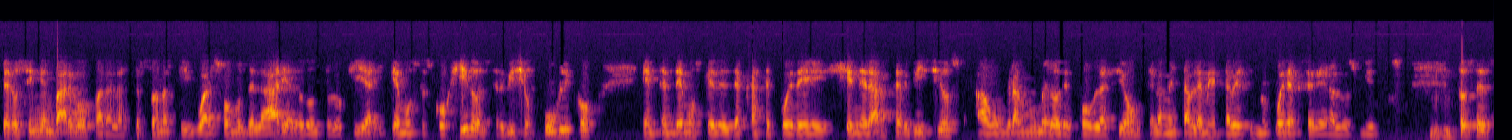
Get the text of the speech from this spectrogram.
pero sin embargo, para las personas que igual somos de la área de odontología y que hemos escogido el servicio público, entendemos que desde acá se puede generar servicios a un gran número de población que lamentablemente a veces no puede acceder a los mismos. Uh -huh. Entonces,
